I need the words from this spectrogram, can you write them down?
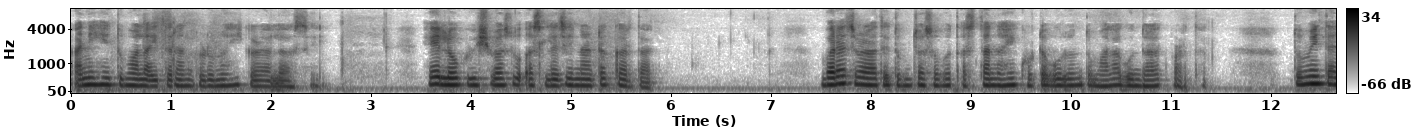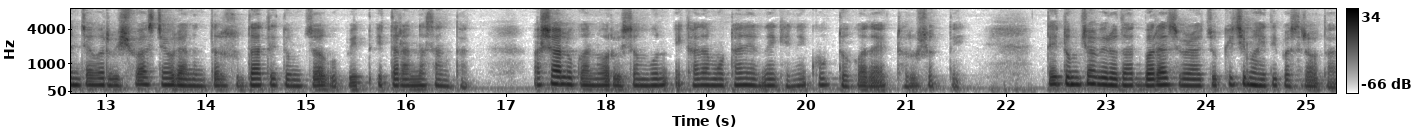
आणि हे तुम्हाला इतरांकडूनही कळालं असेल. हे लोक विश्वासू असल्याचे नाटक करतात. बऱ्याच वेळा ते तुमच्यासोबत असतानाही खोटं बोलून तुम्हाला गोंधळात पाडतात. तुम्ही त्यांच्यावर विश्वास ठेवल्यानंतर सुद्धा ते तुमचं गुपित इतरांना सांगतात. अशा लोकांवर विसंबून एखादा मोठा निर्णय घेणे खूप धोकादायक ठरू शकते. ते तुमच्या विरोधात बऱ्याच वेळा चुकीची माहिती पसरवतात.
